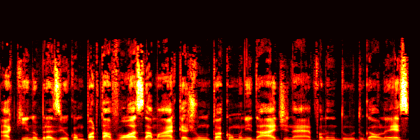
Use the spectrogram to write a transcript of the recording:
aqui no Brasil como porta-voz da marca junto à comunidade, né? Falando do, do Gaulês.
